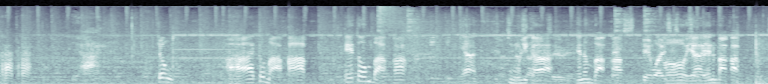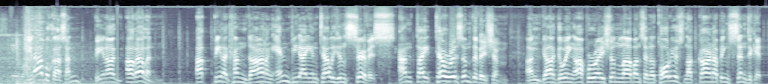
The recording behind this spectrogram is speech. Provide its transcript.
Tara, tara. Yan. Chong. Ah, ito backup. Ito ang backup. Yan. Huli ka. Yan ang backup. Oh, yeah, yan ang backup. Kinabukasan, pinag-aralan at pinaghandaan ng NBI Intelligence Service Anti-Terrorism Division ang gagawing operation laban sa notorious na carnapping syndicate.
